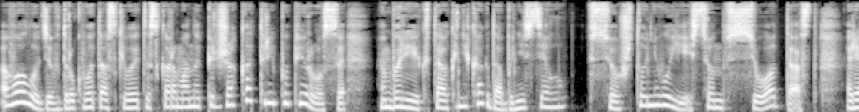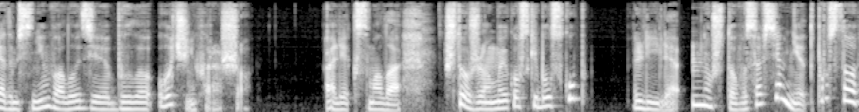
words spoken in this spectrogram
Володя вдруг вытаскивает из кармана пиджака три папиросы. Брик так никогда бы не сделал. Все, что у него есть, он все отдаст. Рядом с ним Володе было очень хорошо. Олег Смола. Что же, Маяковский был скуп? Лиля, ну что вы, совсем нет, просто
